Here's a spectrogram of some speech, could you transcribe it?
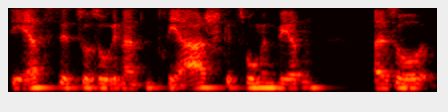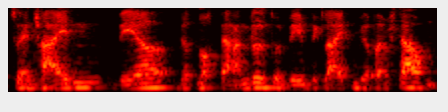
die Ärzte zur sogenannten Triage gezwungen werden, also zu entscheiden, wer wird noch behandelt und wen begleiten wir beim Sterben.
